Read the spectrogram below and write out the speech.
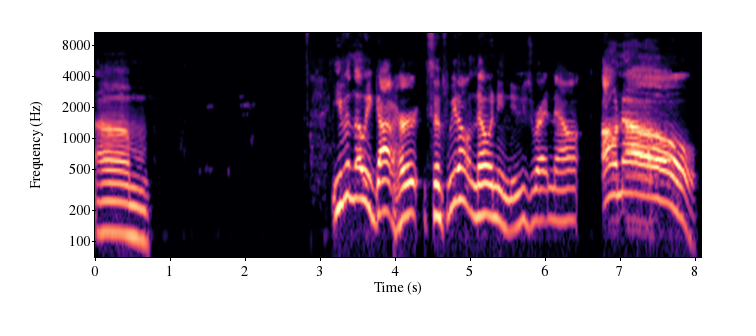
Um even though he got hurt, since we don't know any news right now. Oh no!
